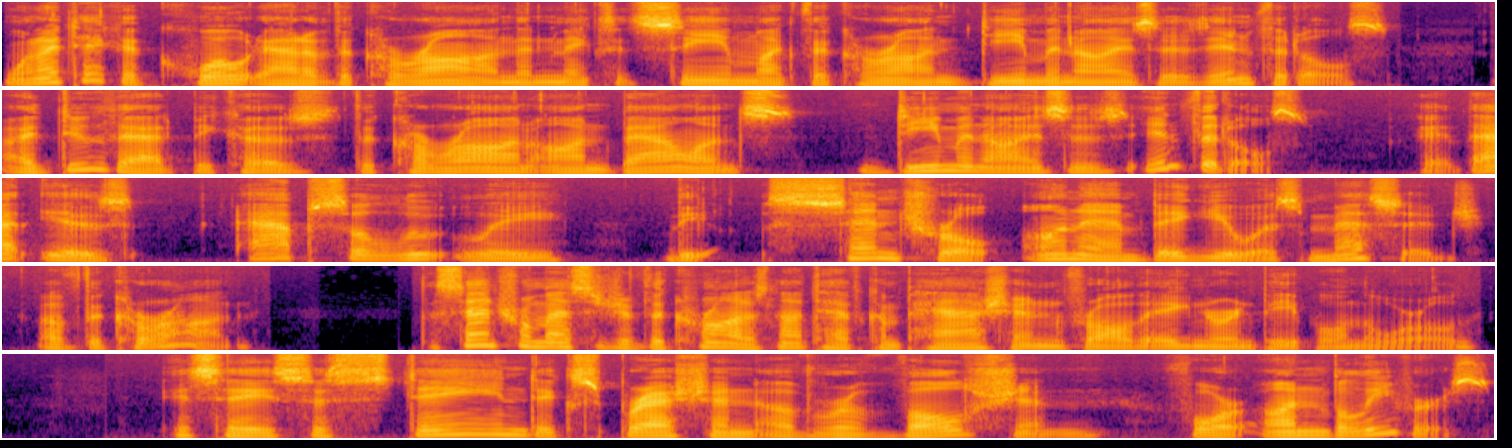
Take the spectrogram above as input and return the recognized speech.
When I take a quote out of the Quran that makes it seem like the Quran demonizes infidels, I do that because the Quran, on balance, demonizes infidels. Okay, that is absolutely the central, unambiguous message of the Quran. The central message of the Quran is not to have compassion for all the ignorant people in the world. It's a sustained expression of revulsion for unbelievers,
